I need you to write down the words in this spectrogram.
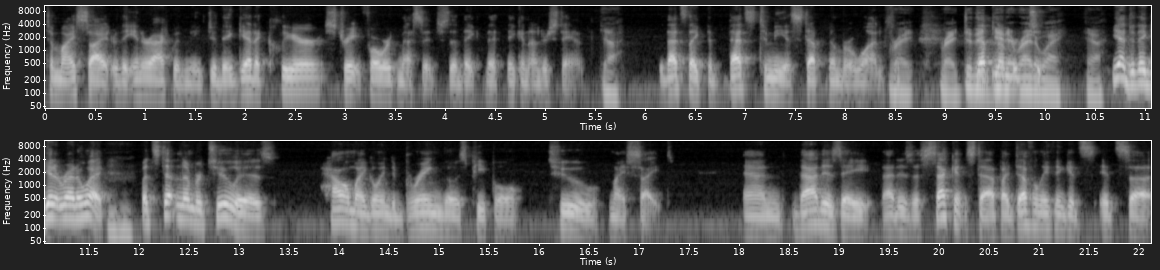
to my site or they interact with me do they get a clear straightforward message that they that they can understand yeah that's like the that's to me is step number one right right do they get it right two, away yeah. Yeah. Do they get it right away? Mm-hmm. But step number two is how am I going to bring those people to my site? And that is a that is a second step. I definitely think it's it's uh,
